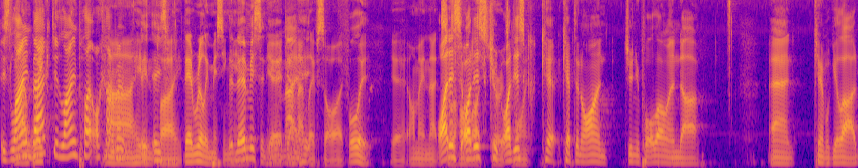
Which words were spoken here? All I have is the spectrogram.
Is you know, Lane week- back? Did Lane play? I can't Nah, remember. he didn't He's- play. They're really missing him. They're missing yeah, him, down mate. that left side. fully. Yeah, I mean that. I just, I just, I just point. kept an eye on Junior Paulo and uh, and Campbell Gillard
